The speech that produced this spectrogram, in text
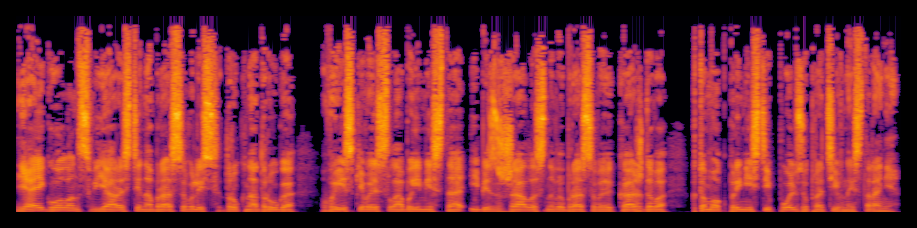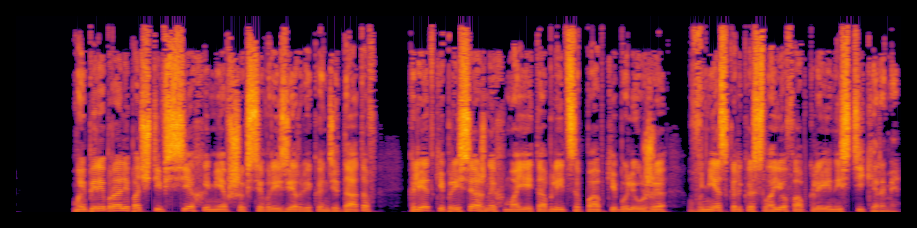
Я и Голландс в ярости набрасывались друг на друга, выискивая слабые места и безжалостно выбрасывая каждого, кто мог принести пользу противной стороне. Мы перебрали почти всех имевшихся в резерве кандидатов, клетки присяжных в моей таблице папки были уже в несколько слоев обклеены стикерами.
